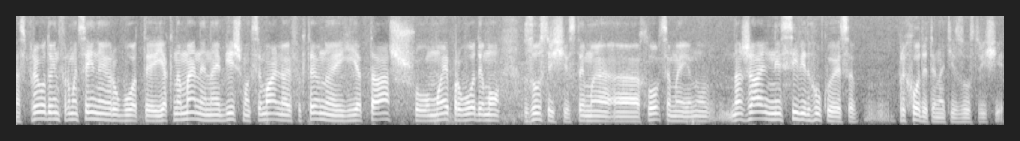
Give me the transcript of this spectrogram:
Е, З приводу інформаційної роботи, як на мене, найбільш максимально ефективною є та, що ми проводимо зустрічі з тими е, хлопцями. Ну, на жаль, не всі відгукуються приходити на ті зустрічі.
